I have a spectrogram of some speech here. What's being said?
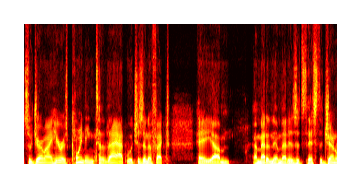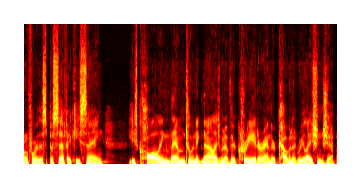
So Jeremiah here is pointing to that, which is in effect a, um, a metonym. That is, it's, it's the general for the specific. He's saying, he's calling them to an acknowledgement of their creator and their covenant relationship.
